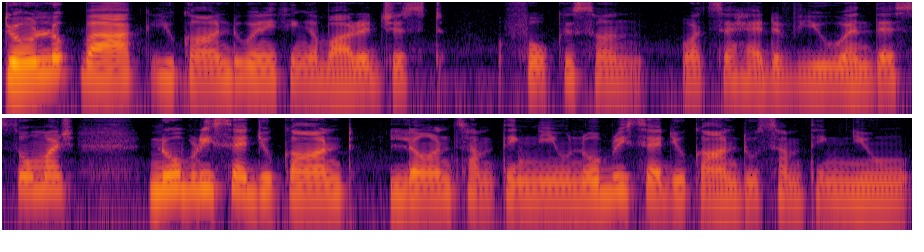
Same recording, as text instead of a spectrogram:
Don't look back. You can't do anything about it. Just focus on what's ahead of you. And there's so much. Nobody said you can't learn something new. Nobody said you can't do something new.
